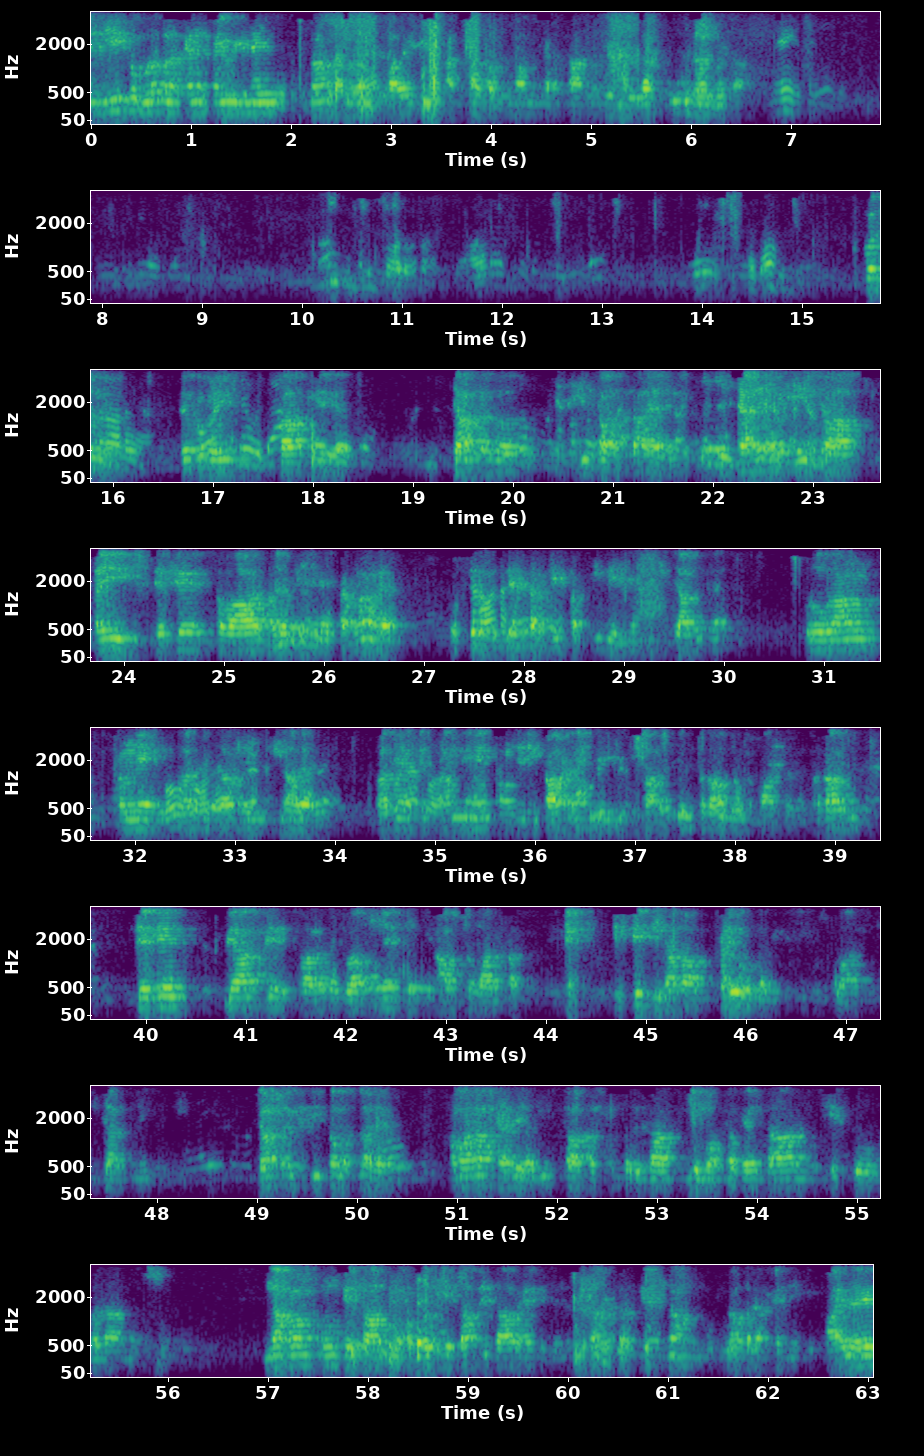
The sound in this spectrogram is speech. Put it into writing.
زندگی کو برا بلا کہنا چاہیے نہیں اچھا دیکھو بھائی بات یہ ہے۔ جہاں تک کا مسئلہ ہے کا کئی دیکھے سوال اگر کسی نے کرنا ہے۔ پروگرام ہم نے کیا ہے۔ باتیں آپ کے سامنے ہیں ریکارڈ ہیں بتا دوں دیکھیں پیار سے سوالوں کا جواب سنیں آپ سوال کر سکتے ہیں۔ اس کے علاوہ کھڑے ہو کر کسی کو سوال کی اجازت نہیں ہوتی۔ جہاں تک جدید کا مسئلہ ہے ہمارا اہل حدیث کا الحمد للہ یہ موقف ہے۔ دان کو بنا نہ ہم ان کے ساتھ محبت کے دعوے دار ہیں کہ جنت کرتے ہیں، نہ ہم ان کو برا بلا کہنے کے قائل ہے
